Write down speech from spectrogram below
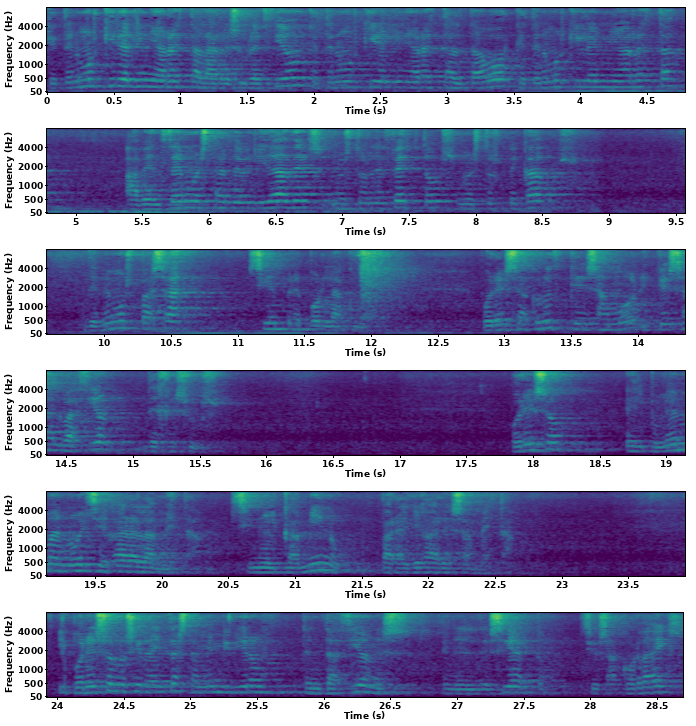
que tenemos que ir en línea recta a la resurrección, que tenemos que ir en línea recta al tabor, que tenemos que ir en línea recta a vencer nuestras debilidades, nuestros defectos, nuestros pecados. Debemos pasar siempre por la cruz, por esa cruz que es amor y que es salvación de Jesús. Por eso el problema no es llegar a la meta, sino el camino para llegar a esa meta. Y por eso los israelitas también vivieron tentaciones en el desierto. Si os acordáis,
